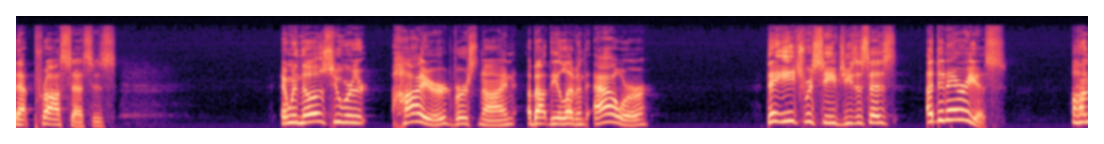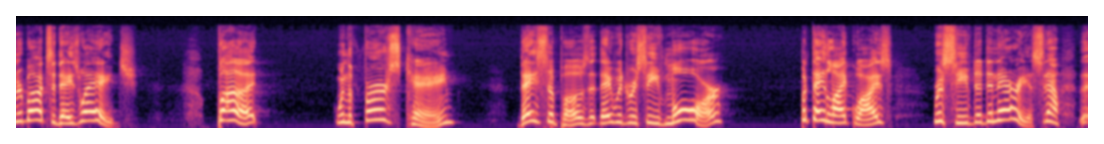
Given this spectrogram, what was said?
that process is. And when those who were hired, verse 9, about the 11th hour, they each received, Jesus says, a denarius, a hundred bucks, a day's wage. But When the first came, they supposed that they would receive more, but they likewise received a denarius. Now, the,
